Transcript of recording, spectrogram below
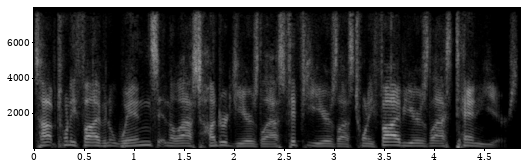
top 25 in wins in the last 100 years, last 50 years, last 25 years, last 10 years.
